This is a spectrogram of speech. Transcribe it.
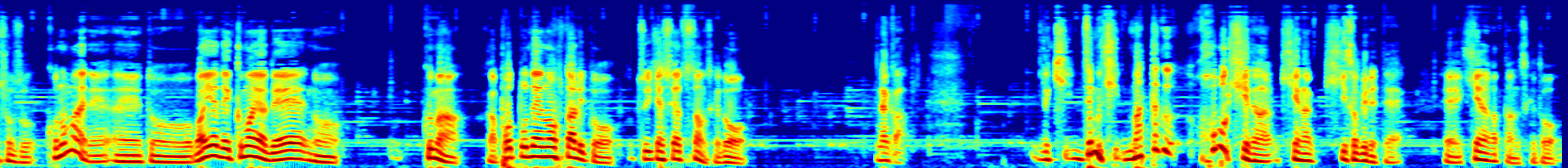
そうそう、この前ね、えっ、と、ワイヤーで熊屋での、熊がポットでの二人とツイキャスやってたんですけど、なんか、で、き全部き、全く、ほぼ聞けな、聞けな、聞きそびれて、えー聞けなかったんですけど、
